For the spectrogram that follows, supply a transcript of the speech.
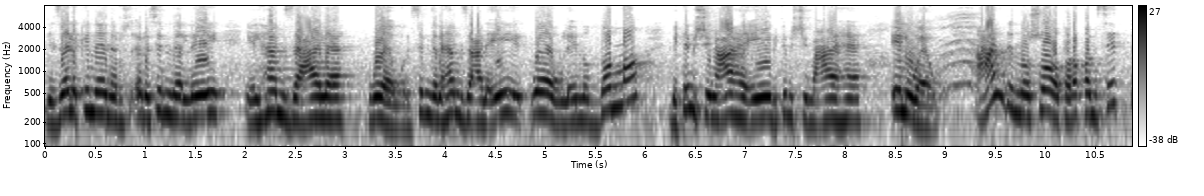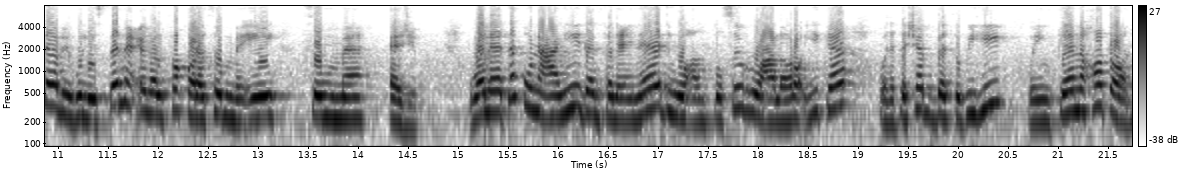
لذلك هنا رسمنا الايه الهمزه على واو. رسمنا الهمزه على إيه؟ واو. لأن الضمة بتمشي معاها إيه؟ بتمشي معاها الواو. عند النشاط رقم ستة بيقول استمع إلى الفقرة ثم إيه؟ ثم أجب. ولا تكن عنيدا فالعناد هو أن تصر على رأيك وتتشبث به وإن كان خطأ.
